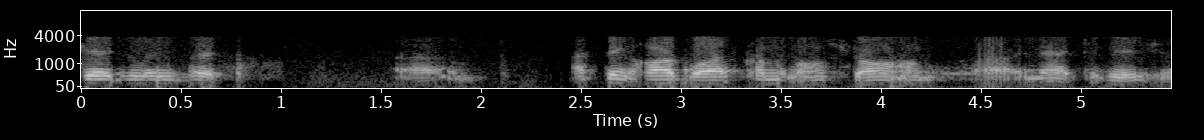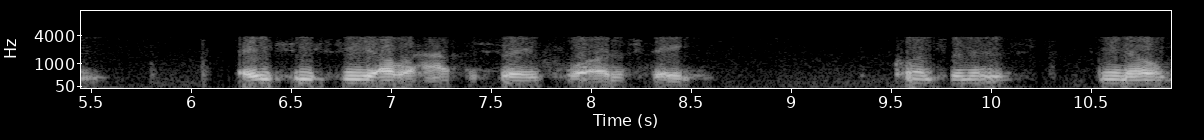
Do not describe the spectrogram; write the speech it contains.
scheduling, but um, I think Harbaugh is coming on strong uh, in that division. ACC, I would have to say Florida State. Clemson is, you know,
